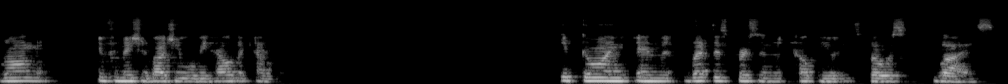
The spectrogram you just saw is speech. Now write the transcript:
wrong information about you will be held accountable. Keep going and let this person help you expose lies.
